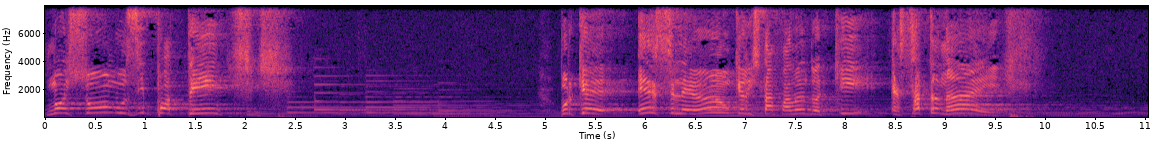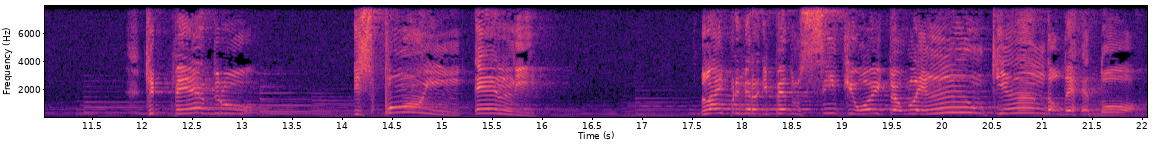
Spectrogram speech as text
Nós somos impotentes. Porque esse leão que ele está falando aqui é Satanás. Que Pedro expõe ele. Lá em 1 de Pedro 5 e 8 é o leão que anda ao derredor.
